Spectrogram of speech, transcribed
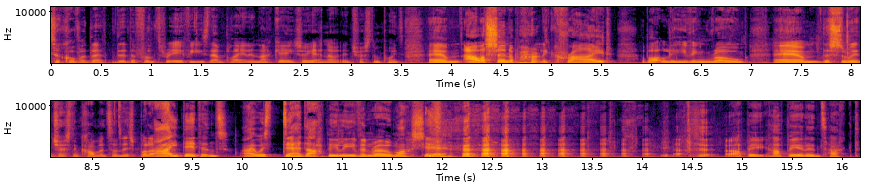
to cover the, the, the front three if he's then playing in that game. So yeah, no, interesting point. Um, Alisson apparently cried about leaving Rome. Um, there's some interesting comments on this, but I, I didn't. I was dead happy leaving Rome last year. happy happy and intact.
